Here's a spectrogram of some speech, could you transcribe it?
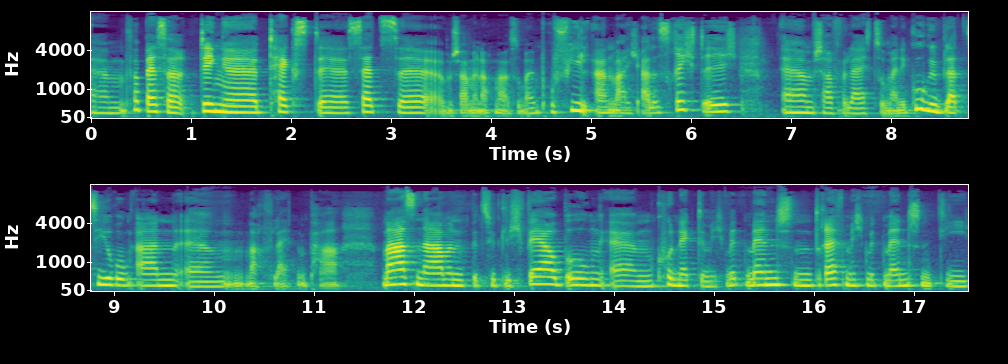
ähm, verbessere Dinge, Texte, Sätze, ähm, schaue mir nochmal so mein Profil an, mache ich alles richtig, ähm, schaue vielleicht so meine Google-Platzierung an, ähm, mache vielleicht ein paar Maßnahmen bezüglich Werbung, connecte mich mit Menschen, treffe mich mit Menschen, die,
